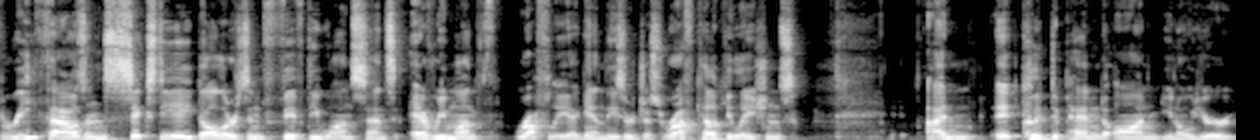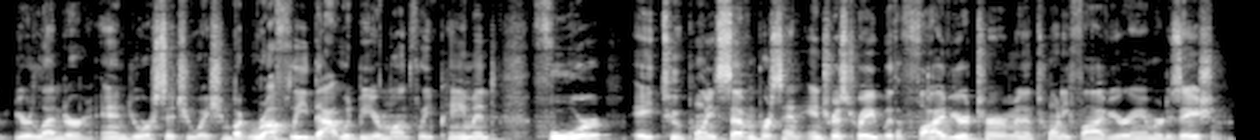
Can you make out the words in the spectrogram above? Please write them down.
$3,068.51 every month, roughly. Again, these are just rough calculations. And it could depend on you know your your lender and your situation. But roughly that would be your monthly payment for a 2.7% interest rate with a 5-year term and a 25-year amortization.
